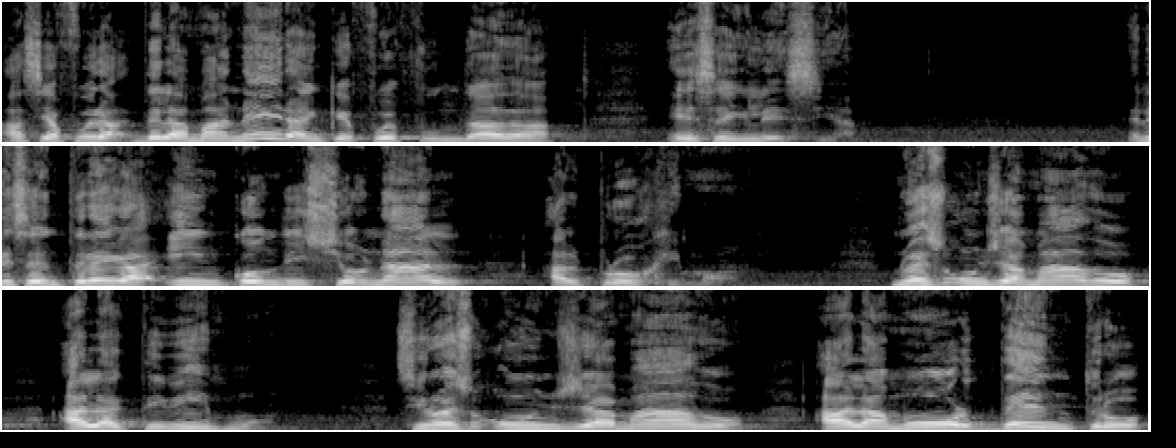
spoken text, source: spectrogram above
hacia afuera de la manera en que fue fundada esa iglesia. En esa entrega incondicional al prójimo. No es un llamado al activismo, sino es un llamado al amor dentro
